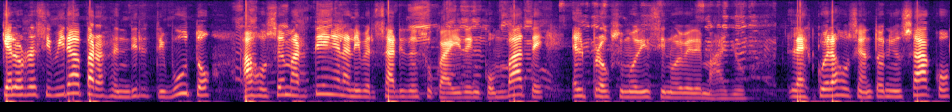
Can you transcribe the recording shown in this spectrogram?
que lo recibirá para rendir tributo a José Martí en el aniversario de su caída en combate el próximo 19 de mayo la Escuela José Antonio Saco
